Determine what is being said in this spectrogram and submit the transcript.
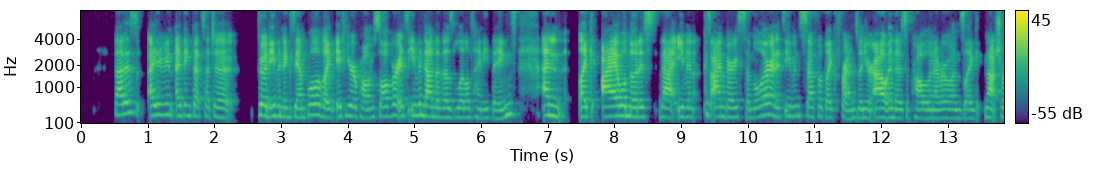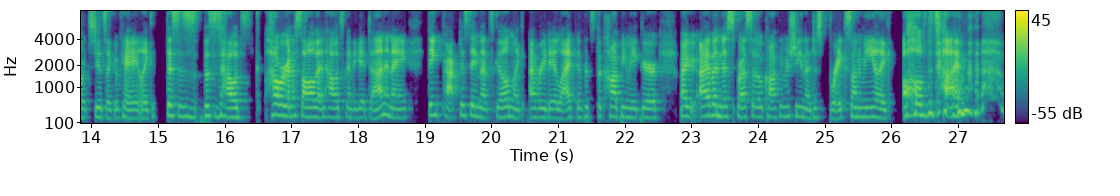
That is, I mean, I think that's such a good even example of like if you're a problem solver it's even down to those little tiny things and like i will notice that even because i'm very similar and it's even stuff with like friends. When you're out and there's a problem and everyone's like not sure what to do it's like okay like this is this is how it's how we're going to solve it and how it's going to get done. And i think practicing that skill in like everyday life if it's the coffee maker my i have a nespresso coffee machine that just breaks on me like all of the time.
